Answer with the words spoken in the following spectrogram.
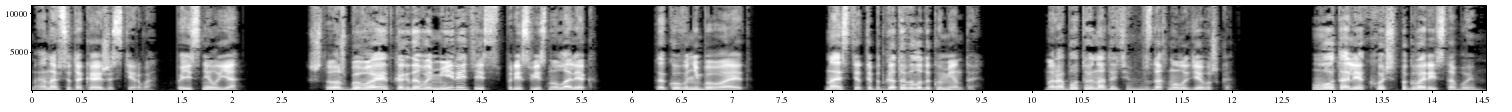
Она все такая же стерва, пояснил я. Что ж, бывает, когда вы миритесь, присвистнул Олег. Такого не бывает. «Настя, ты подготовила документы?» «Работаю над этим», — вздохнула девушка. «Вот Олег хочет поговорить с тобой.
